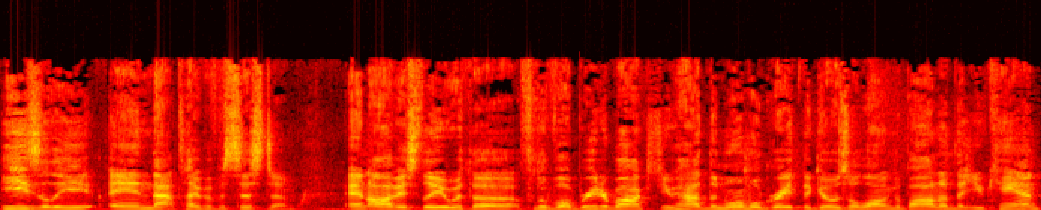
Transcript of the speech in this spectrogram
easily in that type of a system. And obviously with a Fluval breeder box, you have the normal grate that goes along the bottom that you can,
